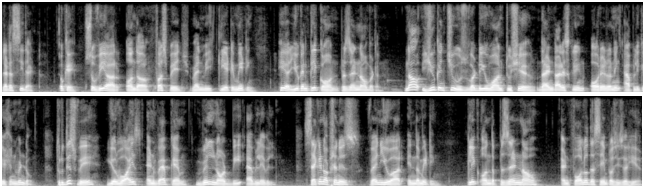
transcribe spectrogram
Let us see that. Okay, so we are on the first page when we create a meeting. Here you can click on present now button. Now you can choose what do you want to share, the entire screen or a running application window. Through this way, your voice and webcam will not be available. Second option is when you are in the meeting. Click on the present now and follow the same procedure here.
